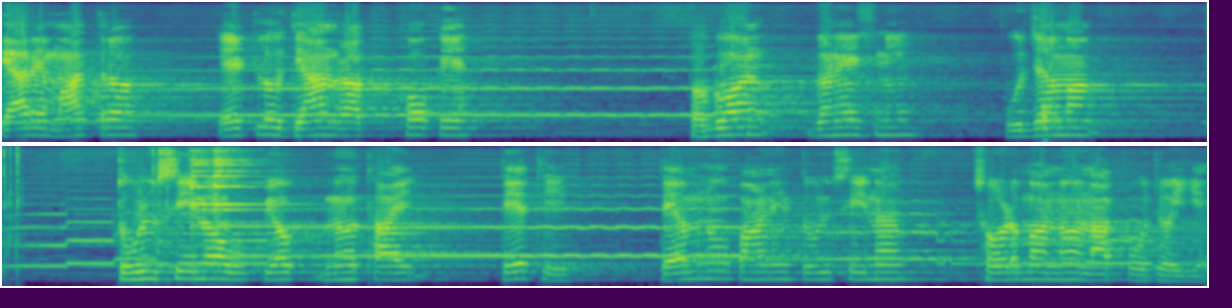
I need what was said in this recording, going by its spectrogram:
ત્યારે માત્ર એટલું ધ્યાન રાખો કે ભગવાન ગણેશની પૂજામાં તુલસીનો ઉપયોગ ન થાય, તેથી તેમનું પાણી તુલસીના છોડમાં ન નાખવું જોઈએ.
